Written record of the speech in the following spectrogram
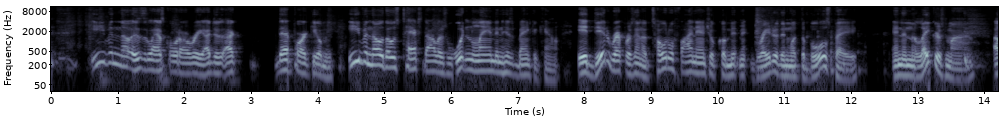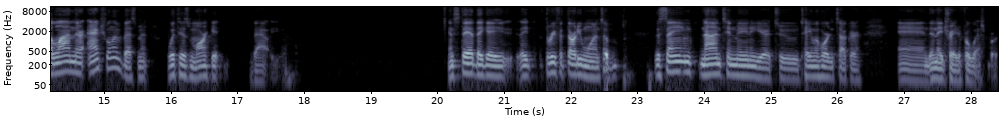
even though this is the last quote I'll read, I just I that part killed me. Even though those tax dollars wouldn't land in his bank account, it did represent a total financial commitment greater than what the Bulls paid, and in the Lakers' mind, align their actual investment with his market value. Instead, they gave they three for 31 to the same nine, 10 million a year to Talen Horton Tucker, and then they traded for Westbrook.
